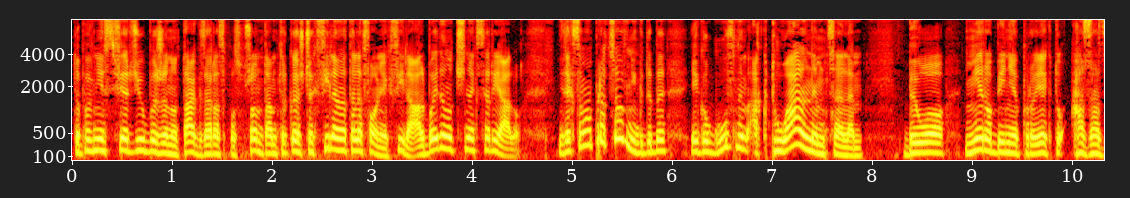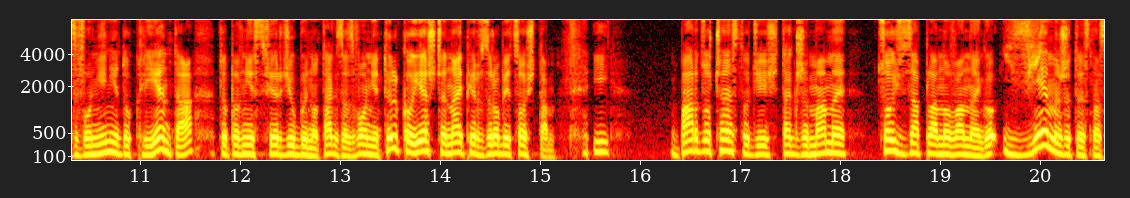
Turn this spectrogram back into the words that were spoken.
to pewnie stwierdziłby, że no tak, zaraz posprzątam, tylko jeszcze chwilę na telefonie, chwila, albo jeden odcinek serialu. I tak samo pracownik, gdyby jego głównym, aktualnym celem było nie robienie projektu, a zadzwonienie do klienta, to pewnie stwierdziłby, no tak, zadzwonię, tylko jeszcze najpierw zrobię coś tam. I bardzo często dzieje się tak, że mamy coś zaplanowanego i wiemy, że to jest nasz,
